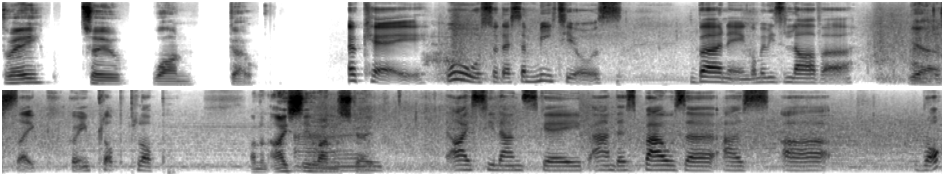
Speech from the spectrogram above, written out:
Three, two, one, go. Okay. Oh, so there's some meteors burning, or maybe it's lava. Yeah. And just like going plop plop. On an icy landscape. Icy landscape, and there's Bowser as a rock.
